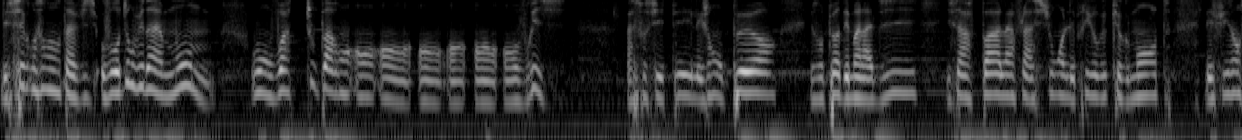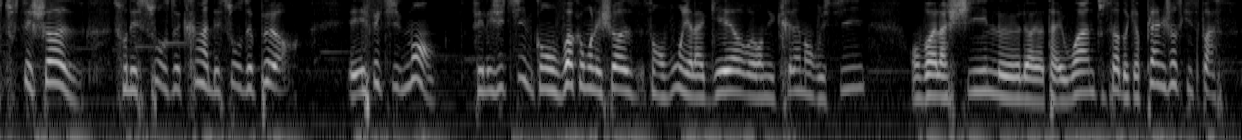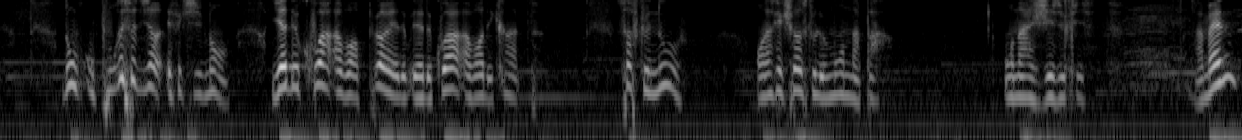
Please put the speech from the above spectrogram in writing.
Les circonstances dans ta vie. Aujourd'hui, on vit dans un monde où on voit tout part en, vrille. La société, les gens ont peur, ils ont peur des maladies, ils ne savent pas, l'inflation, les prix qui augmentent, les finances, toutes ces choses sont des sources de crainte, des sources de peur. Et effectivement, c'est légitime. Quand on voit comment les choses s'en vont, il y a la guerre en Ukraine, en Russie, on voit la Chine, le, Taïwan, tout ça, donc il y a plein de choses qui se passent. Donc on pourrait se dire, effectivement, il y a de quoi avoir peur, il y a de, quoi avoir des craintes. Sauf que nous, on a quelque chose que le monde n'a pas. On a Jésus-Christ. Amen.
